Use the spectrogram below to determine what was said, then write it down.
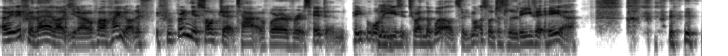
I mean, if we're there, like you know, well, hang on. If if we bring this object out of wherever it's hidden, people want to Hmm. use it to end the world, so we might as well just leave it here.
